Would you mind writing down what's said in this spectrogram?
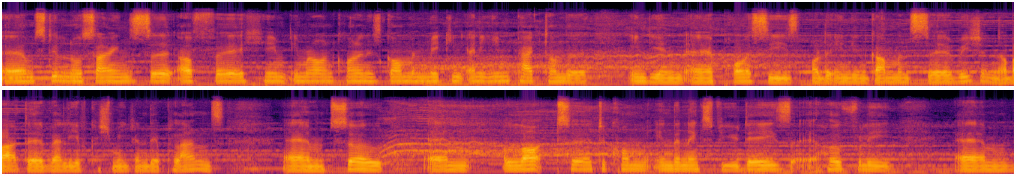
um, still no signs uh, of uh, him Imran Khan and his government making any impact on the Indian uh, policies or the Indian government's uh, vision about the Valley of Kashmir and their plans. Um, so, um, a lot uh, to come in the next few days. Uh, hopefully, um,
